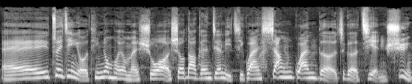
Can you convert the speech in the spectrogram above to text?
哎，最近有听众朋友们说收到跟监理机关相关的这个简讯，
